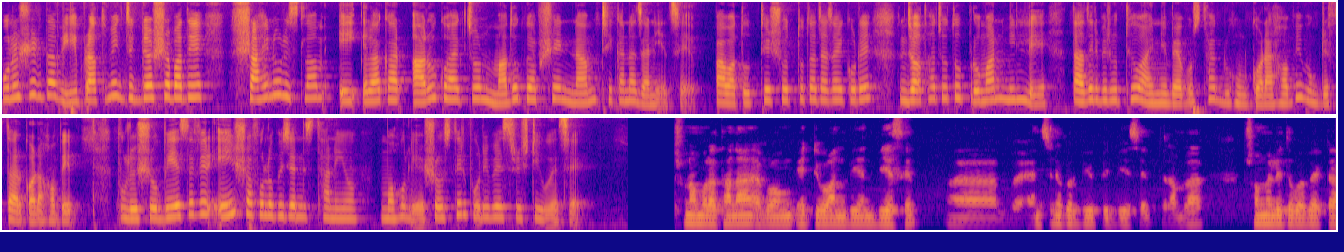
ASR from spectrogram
পুলিশের দাবি, প্রাথমিক জিজ্ঞাসাবাদে শাহিনুর ইসলাম এই এলাকার আরও কয়েকজন মাদক ব্যবসায়ীর নাম, ঠিকানা জানিয়েছে। পাওয়া তথ্যের সত্যতা যাচাই করে যথাযথ প্রমাণ মিললে তাদের বিরুদ্ধেও আইনি ব্যবস্থা গ্রহণ করা হবে এবং গ্রেফতার করা হবে। পুলিশ ও বিএসএফ এর এই সফল অভিযানে স্থানীয় মহলে স্বস্তির পরিবেশ সৃষ্টি হয়েছে। সোনামুড়া থানা এবং এইটি ওয়ান বিএন বিএসএফ এনসিনগর বিউপি বিএসএফ আমরা সম্মিলিতভাবে একটা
